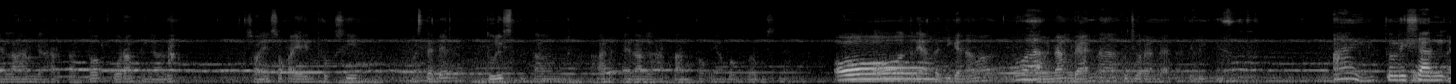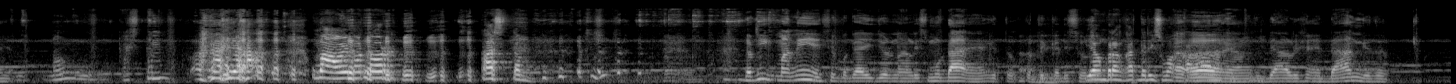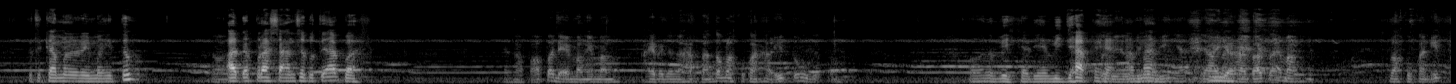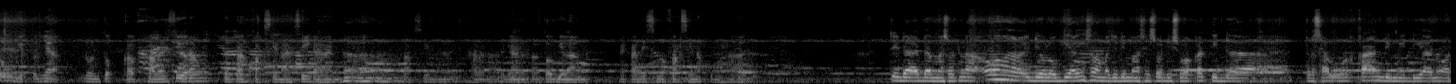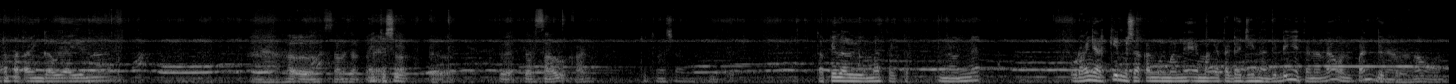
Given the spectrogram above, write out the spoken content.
Airlangga Hartanto kurang tinggali soalnya sok aya instruksi Mas Deden tulis tentang Airlangga Hartanto yang bagus-bagusnya. Oh. Oh ternyata jika nama Wah. menang dana kucuran dana tidinya ay tulisan non custom. Ya mau motor. Custom. Tapi mana ya sebagai jurnalis muda ya gitu ketika disuruh yang berangkat dari Suaka. Eh, yang idealisnya Edan gitu. Ketika menerima itu ada perasaan seperti apa? Ya nggak apa-apa deh emang emang. Airlangga Hartanto melakukan hal itu gitu. Oh lebih ke dia bijak ya lebih lebih aman. jadinya ya Agar Hartanto emang melakukan itu gitunya untuk konvensi orang tentang vaksinasi kan. Vaksin Agar Hartanto bilang mekanisme vaksin aku mahal. Tidak ada maksudnya oh ideologi aing selama jadi mahasiswa di Suaka tidak tersalurkan di media anu tempat aing gawe ayeuna heeh, salah satu Itu sih. tersalurkan itu tersalur. Tapi lalu mah tetep naonnya? Orang yakin misalkan mun mana emang eta gajina gede nya tanah naon pan gitu. naon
